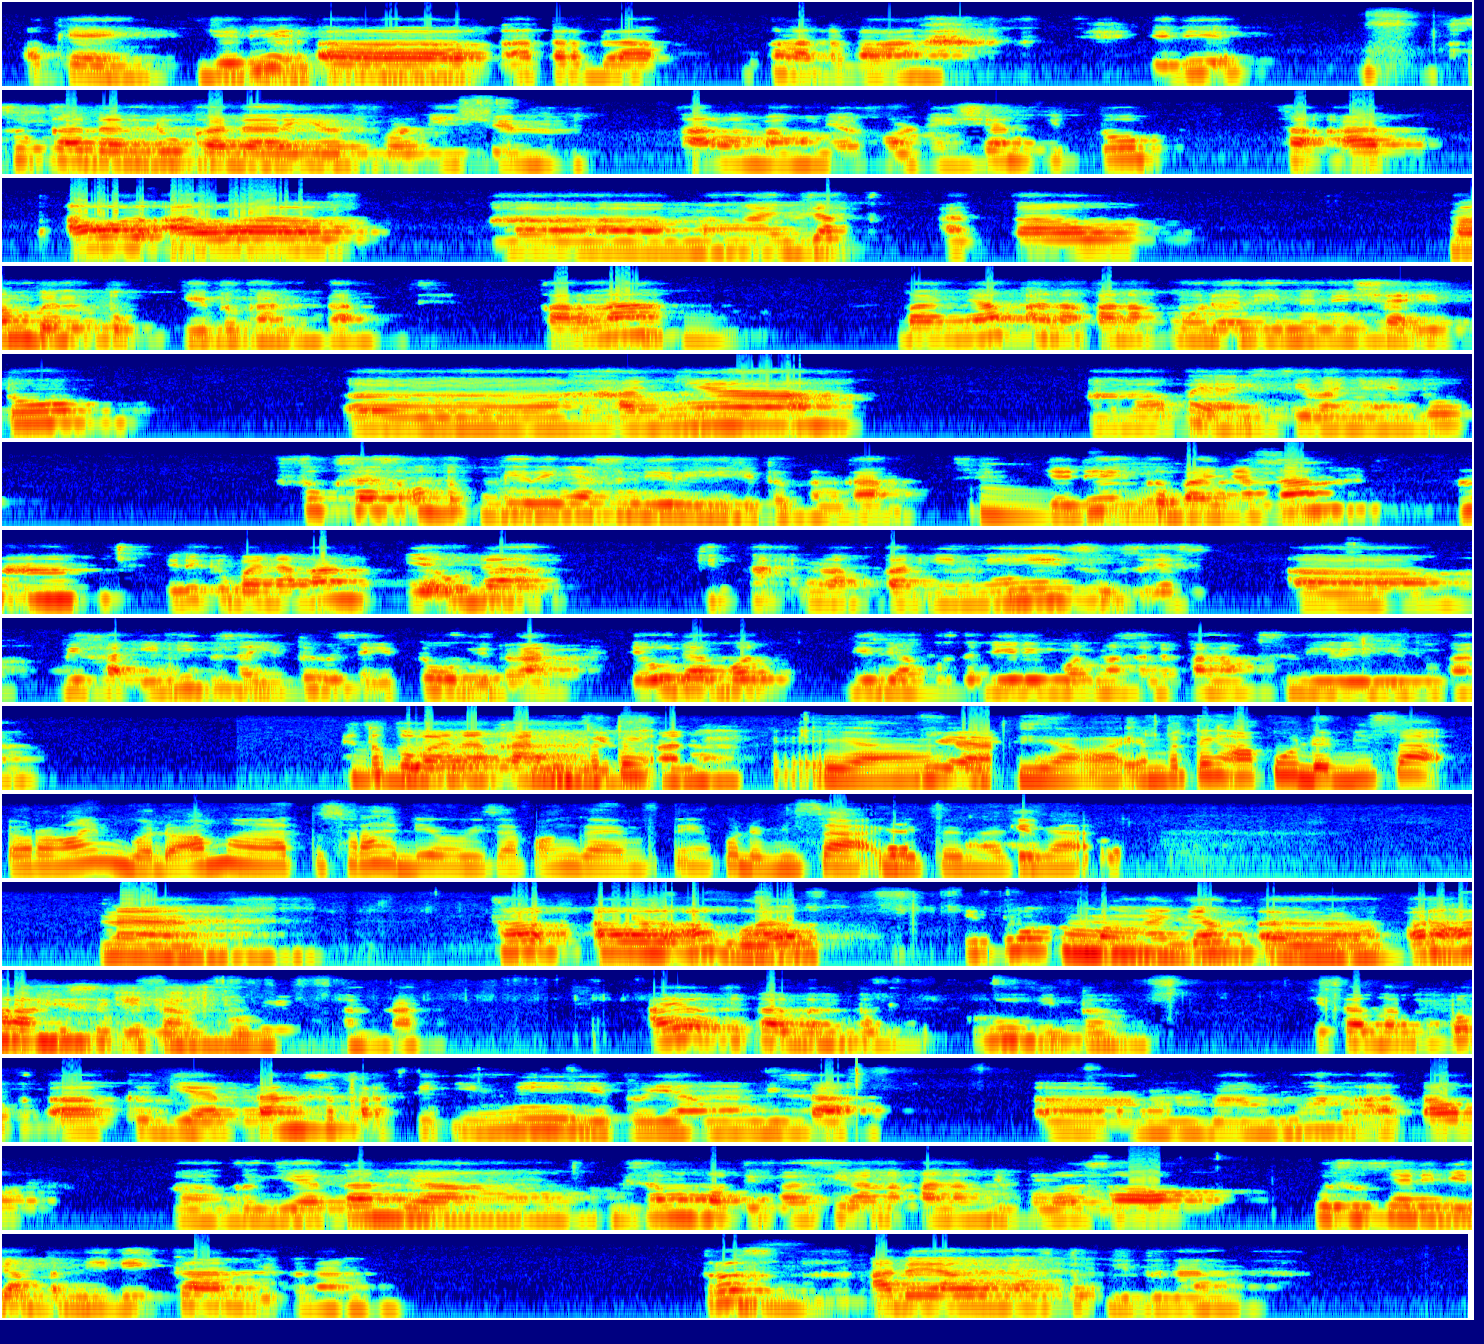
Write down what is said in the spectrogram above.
Oke, okay, jadi uh, latar belakang bukan latar belakang. jadi suka dan duka dari Youth for Nation saat membangun Youth for Nation itu saat awal-awal uh, mengajak atau membentuk gitu kan kak. Karena hmm. banyak anak-anak muda di Indonesia itu uh, hanya uh, apa ya istilahnya itu sukses untuk dirinya sendiri gitu kan kak. Hmm, jadi iya, kebanyakan, mm -mm, jadi kebanyakan ya udah kita melakukan ini sukses uh, bisa ini bisa itu bisa itu gitu kan. Ya udah buat diri aku sendiri buat masa depan aku sendiri gitu kan. Itu kebanyakan yang gitu kan. Iya, iya, iya. Yang penting aku udah bisa, orang lain bodo amat, terserah dia mau bisa apa enggak. Yang penting aku udah bisa ya, gitu nggak sih kak? Nah, kalau awal-awal itu aku mengajak uh, orang-orang di sekitarku gitu kan. Ayo kita bentuk ini gitu. Kita bentuk uh, kegiatan seperti ini gitu yang bisa uh, membangun atau uh, kegiatan yang bisa memotivasi anak-anak di pelosok khususnya di bidang pendidikan gitu kan. Terus hmm. ada yang nyeletuk gitu kan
